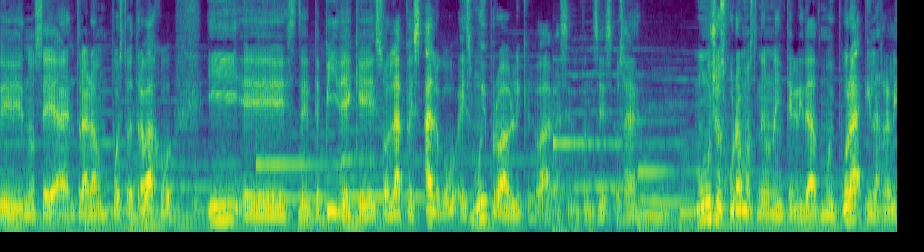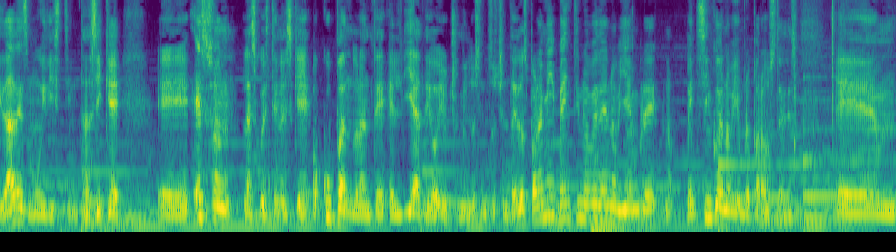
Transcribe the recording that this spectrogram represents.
eh, no sé, a entrar a un puesto de trabajo y eh, este, te pide que solapes algo, es muy probable que lo hagas. Entonces, o sea, muchos juramos tener una integridad muy pura y la realidad es muy distinta. Así que eh, esas son las cuestiones que ocupan durante el día de hoy, 8282 para mí, 29 de noviembre, no, 25 de noviembre para ustedes. Em,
